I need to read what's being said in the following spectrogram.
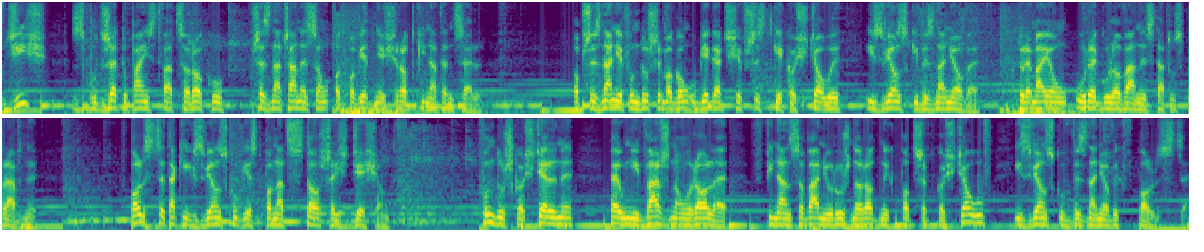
Dziś z budżetu państwa co roku przeznaczane są odpowiednie środki na ten cel. O przyznanie funduszy mogą ubiegać się wszystkie kościoły i związki wyznaniowe, które mają uregulowany status prawny. Polsce takich związków jest ponad 160. Fundusz Kościelny pełni ważną rolę w finansowaniu różnorodnych potrzeb kościołów i związków wyznaniowych w Polsce.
